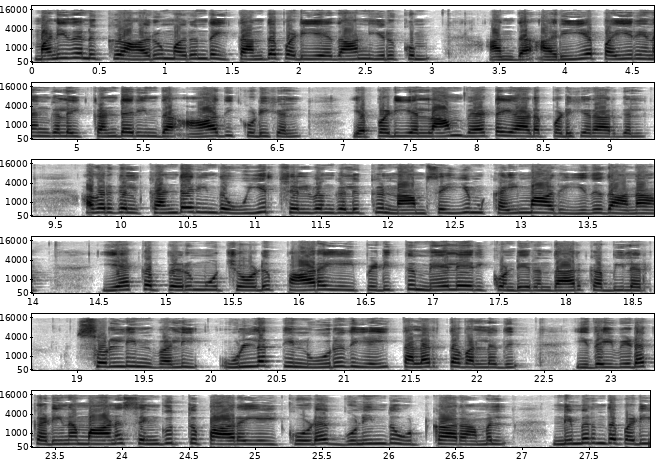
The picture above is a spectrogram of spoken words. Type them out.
மனிதனுக்கு அருமருந்தை தந்தபடியேதான் இருக்கும். அந்த அரிய பயிரினங்களை கண்டறிந்த ஆதி குடிகள் எப்படியெல்லாம் வேட்டையாடப்படுகிறார்கள்? அவர்கள் கண்டறிந்த உயிர் செல்வங்களுக்கு நாம் செய்யும் கைமாறு இதுதானா? ஏக்கப் பெருமூச்சோடு பாறையை பிடித்து மேலேறி கொண்டிருந்தார் கபிலர். சொல்லின் வழி உள்ளத்தின் உறுதியை தளர்த்த வல்லது. இதைவிட கடினமான செங்குத்து பாறையை கூட குனிந்து உட்காராமல் நிமிர்ந்தபடி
